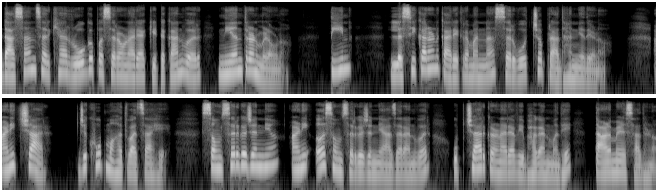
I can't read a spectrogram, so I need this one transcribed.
डासांसारख्या रोग पसरवणाऱ्या कीटकांवर नियंत्रण मिळवणं. तीन लसीकरण कार्यक्रमांना सर्वोच्च प्राधान्य देणं. आणि चार जे खूप महत्वाचं आहे संसर्गजन्य आणि असंसर्गजन्य आजारांवर उपचार करणाऱ्या विभागांमध्ये ताळमेळ साधणं.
